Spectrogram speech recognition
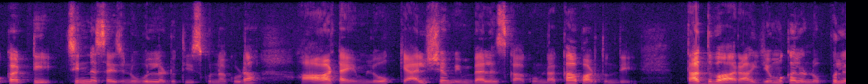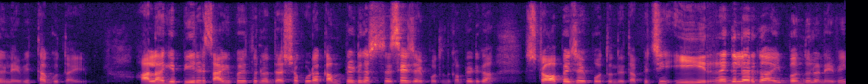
ఒకటి చిన్న సైజు నువ్వుల లడ్డు తీసుకున్నా కూడా ఆ టైంలో కాల్షియం ఇంబ్యాలెన్స్ కాకుండా కాపాడుతుంది. తద్వారా ఎముకల నొప్పులు అనేవి తగ్గుతాయి. అలాగే పీరియడ్స్ ఆగిపోతున్న దశ కూడా కంప్లీట్గా సెసేజ్ అయిపోతుంది. కంప్లీట్గా స్టాపేజ్ అయిపోతుంది తప్పించి ఈ ఇర్రెగ్యులర్గా ఇబ్బందులు అనేవి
